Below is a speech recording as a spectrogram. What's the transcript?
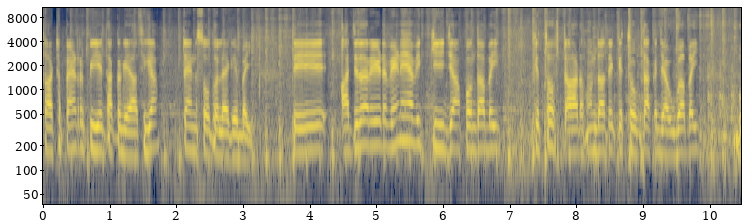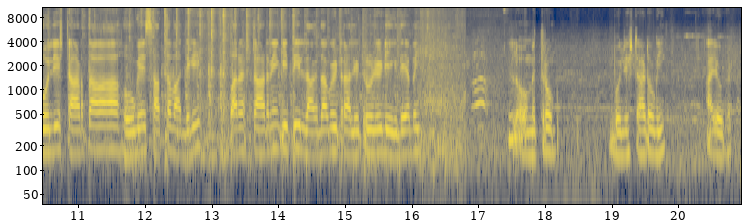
65 ਰੁਪਏ ਤੱਕ ਗਿਆ ਸੀਗਾ। 300 ਤੋਂ ਲੈ ਕੇ ਬਾਈ। ਤੇ ਅੱਜ ਦਾ ਰੇਟ ਵੇਣੇ ਆ ਵੀ ਕੀ ਜਾ ਪਾਉਂਦਾ ਬਈ, ਕਿੱਥੋਂ ਸਟਾਰਟ ਹੁੰਦਾ ਤੇ ਕਿੱਥੋਂ ਤੱਕ ਜਾਊਗਾ ਬਾਈ। ਬੋਲੀ ਸਟਾਰਟ ਤਾਂ ਹੋ ਗਏ 7 ਵੱਜ ਗਏ, ਪਰ ਸਟਾਰਟ ਨਹੀਂ ਕੀਤੀ, ਲੱਗਦਾ ਕੋਈ ਟਰਾਲੀ ਟਰੂਲੀ ਡੀਕਦੇ ਆ ਬਈ। ਲੋ ਮਿੱਤਰੋ, ਬੋਲੀ ਸਟਾਰਟ ਹੋ ਗਈ। ਆਇਓ ਫਿਰ।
